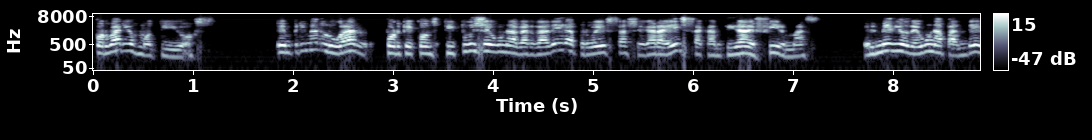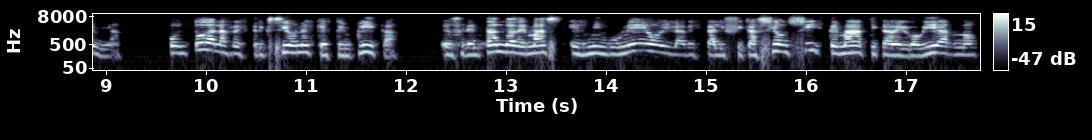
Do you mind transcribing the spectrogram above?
por varios motivos. En primer lugar, porque constituye una verdadera proeza llegar a esa cantidad de firmas en medio de una pandemia, con todas las restricciones que esto implica, enfrentando además el ninguneo y la descalificación sistemática del gobierno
